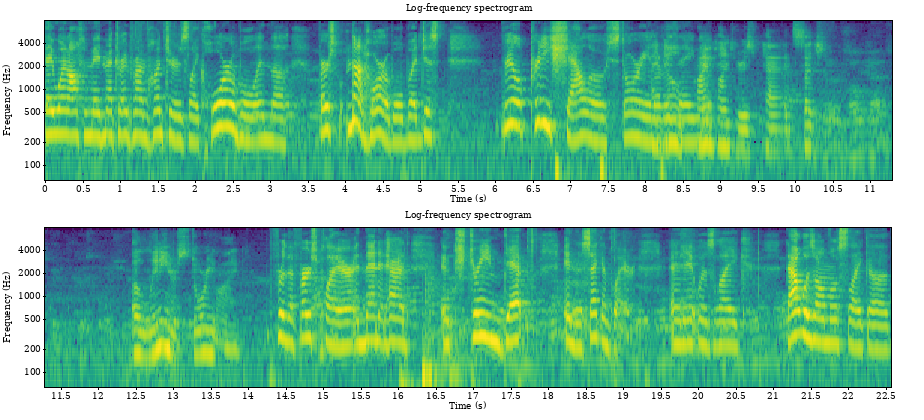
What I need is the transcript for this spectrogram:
they went off and made Metroid Prime Hunters like horrible in the first, not horrible, but just real pretty shallow story and I know everything. Prime Hunters had such a linear storyline. For the first player, and then it had extreme depth in the second player. And it was like, that was almost like a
